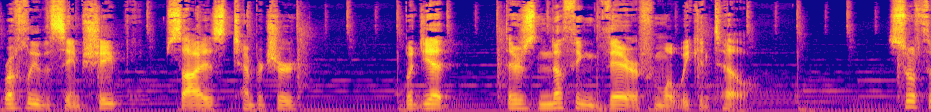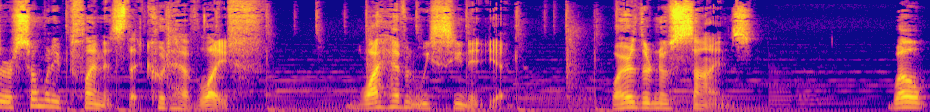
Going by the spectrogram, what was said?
Roughly the same shape, size, temperature, but yet there's nothing there from what we can tell. So, if there are so many planets that could have life, why haven't we seen it yet? Why are there no signs? Well,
